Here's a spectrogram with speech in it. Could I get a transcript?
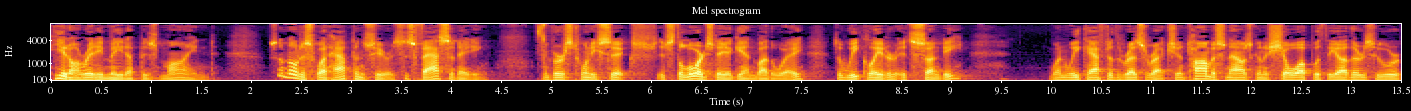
He had already made up his mind. So notice what happens here. This is fascinating. In verse 26, it's the Lord's Day again, by the way. It's a week later, it's Sunday one week after the resurrection. Thomas now is going to show up with the others who are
